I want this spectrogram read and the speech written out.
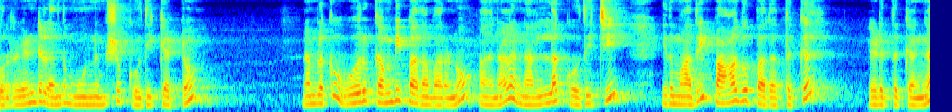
ஒரு ரெண்டுலேருந்து மூணு நிமிஷம் கொதிக்கட்டும். நம்மளுக்கு ஒரு கம்பி பதம் வரணும். அதனால் நல்லா கொதித்து இது மாதிரி பாகு பதத்துக்கு எடுத்துக்கங்க.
